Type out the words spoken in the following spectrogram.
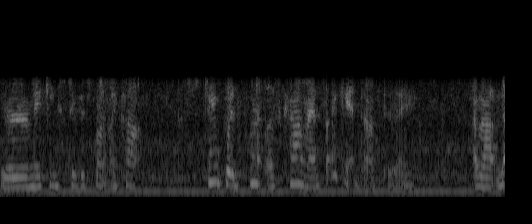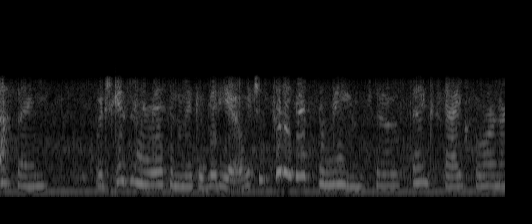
you're making stupid, pointless, com stupid, pointless comments. I can't talk today about nothing, which gives me a reason to make a video, which is pretty good for me. So thanks, Gag Foreigner.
